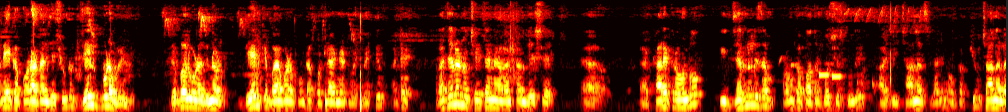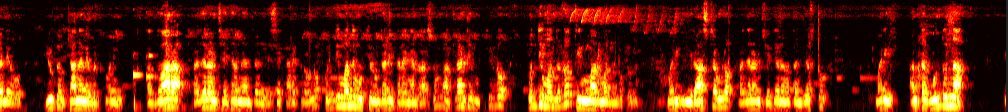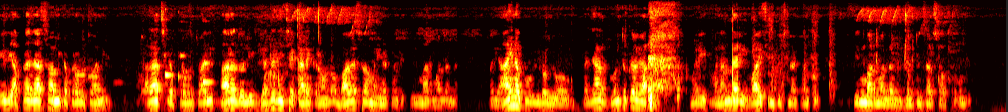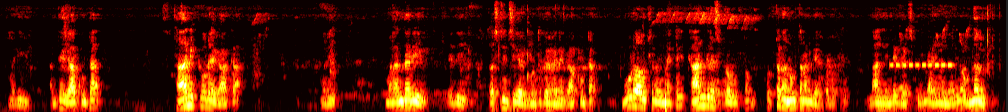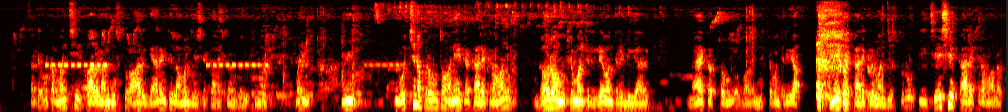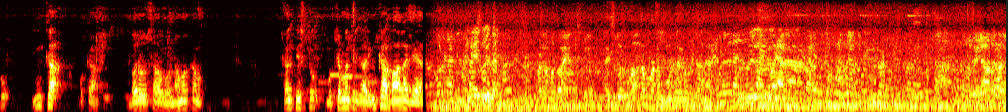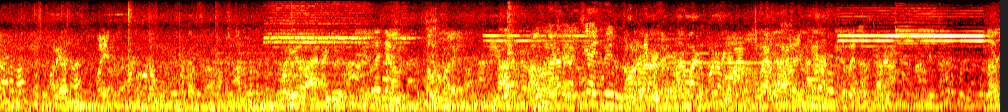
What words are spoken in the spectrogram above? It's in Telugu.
అనేక పోరాటాలు చేసిండు. జైలుకు కూడా పోయిండు. దెబ్బలు కూడా తిన్నాడు. దేనికి భయపడకుండా కొట్లాడినటువంటి వ్యక్తి. అంటే ప్రజలను చైతన్యవంతం చేసే కార్యక్రమంలో ఈ జర్నలిజం ప్రముఖ పాత్ర పోషిస్తుంది. ఈ ఛానల్స్ కానీ ఒక క్యూ ఛానల్ అనే యూట్యూబ్ ఛానల్ పెట్టుకొని తద్వారా ప్రజలను చైతన్యవంతం చేసే కార్యక్రమంలో కొద్ది మంది ముఖ్యులు ఉంటారు ఈ తెలంగాణ రాష్ట్రంలో. అట్లాంటి ముఖ్యుల్లో కొద్ది మందిలో తిమ్మార్మలు ఒకరు. మరి ఈ రాష్ట్రంలో ప్రజలను చైతన్యవంతం చేస్తూ మరి అంతకు ముందున్న ఇది అప్రజాస్వామిక ప్రభుత్వాన్ని అరాచక ప్రభుత్వాన్ని పారదొలి గద్దదించే కార్యక్రమంలో భాగస్వామి అయినటువంటి మరి ఆయనకు ఈరోజు ప్రజా గొంతుకగా మరి మనందరి వాయిస్ వినిపించినటువంటి తీన్మార్ మల్లను గెలిపించాల్సిన అవసరం ఉంది. మరి అంతేకాకుండా స్థానికుడే కాక మరి మనందరి ఇది ప్రశ్నించే గొంతుకగానే కాకుండా మూడో అంశం ఏంటంటే కాంగ్రెస్ ప్రభుత్వం కొత్తగా నూతనంగా ఏర్పడిన ప్రభుత్వం. నాలుగు నెలలు గడిచిపోయింది ఐదు నెలల్లో ఉన్నవి అంటే ఒక మంచి పాలన అందిస్తూ ఆరు గ్యారంటీలు అమలు చేసే కార్యక్రమం జరుగుతుంది. మరి ఈ వచ్చిన ప్రభుత్వం అనేక కార్యక్రమాలు గౌరవ ముఖ్యమంత్రి రేవంత్ రెడ్డి గారి నాయకత్వంలో వారు ముఖ్యమంత్రిగా అనేక కార్యక్రమాలు చేస్తున్నారు. ఈ చేసే కార్యక్రమాలకు ఇంకా ఒక భరోసా ఓ నమ్మకం కల్పిస్తూ ముఖ్యమంత్రి గారు ఇంకా బాగా చేయాలి. హై స్కూల్ మొత్తం మనం మూడు వేలు.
